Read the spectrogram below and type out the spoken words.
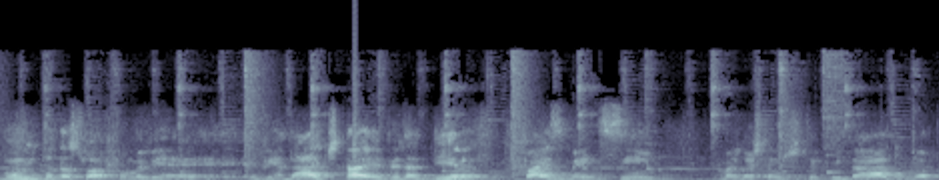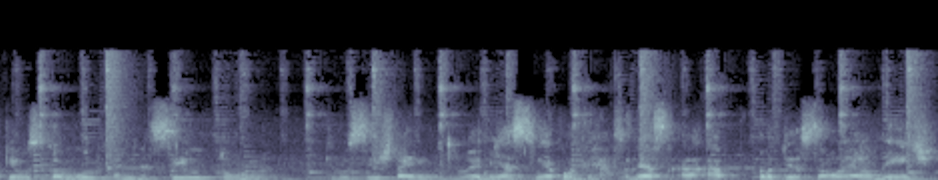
muita da sua fama é, é, é, verdade, tá? É verdadeira, faz bem sim, mas nós temos que ter cuidado, não é porque você tomou vitamina C ou toma que você está imune. Não é bem assim a conversa, né? A, a proteção realmente,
